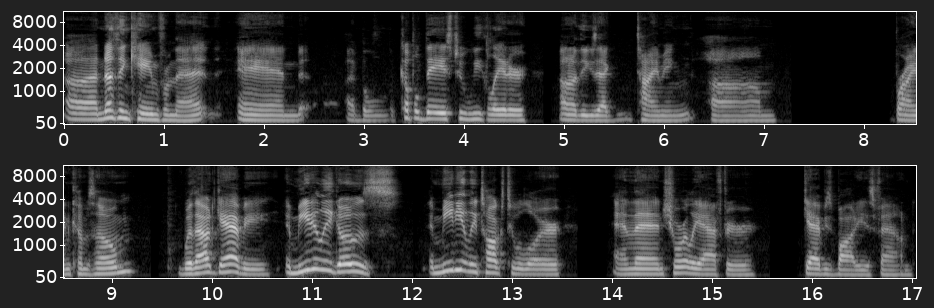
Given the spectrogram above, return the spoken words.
uh, nothing came from that, and a couple days to a week later, I don't know the exact timing. Um, Brian comes home without Gabby, immediately goes, immediately talks to a lawyer, and then shortly after, Gabby's body is found.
